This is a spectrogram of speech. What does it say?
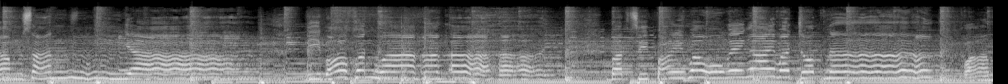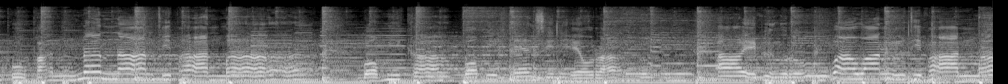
คำสัญญา ดีบอกคนว่าฮักอาย บัดสิไปเว้าง่ายๆว่าจบนะความผูกพันเนิ่นนานที่ผ่านมาบ่มีค่าบ่มีแข่งสิเหนียวรังอายเพิ่งรู้ว่าวันที่ผ่านมา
